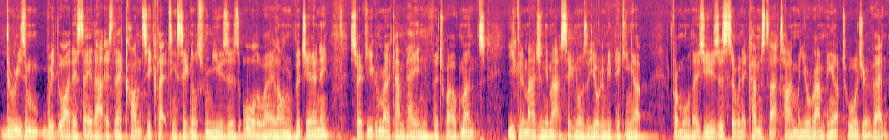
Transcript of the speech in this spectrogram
the reason with why they say that is they're constantly collecting signals from users all the way along the journey. So if you can run a campaign for 12 months, you can imagine the amount of signals that you're going to be picking up from all those users. So when it comes to that time when you're ramping up towards your event,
